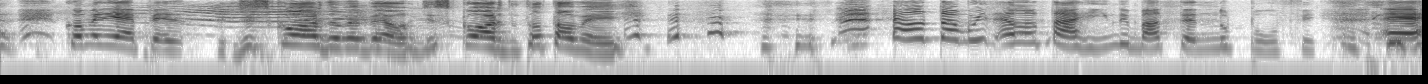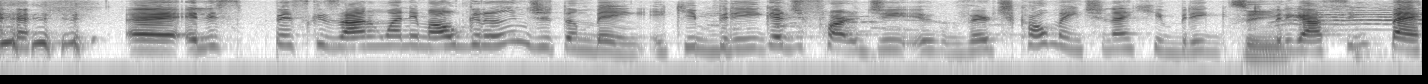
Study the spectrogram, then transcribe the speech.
como ele é pesado. Discordo, Bebel, discordo totalmente. Ela tá, muito, ela tá rindo e batendo no puff. É, é, eles pesquisaram um animal grande também e que briga de, for- de verticalmente, né? Que, briga, que brigasse em pé.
